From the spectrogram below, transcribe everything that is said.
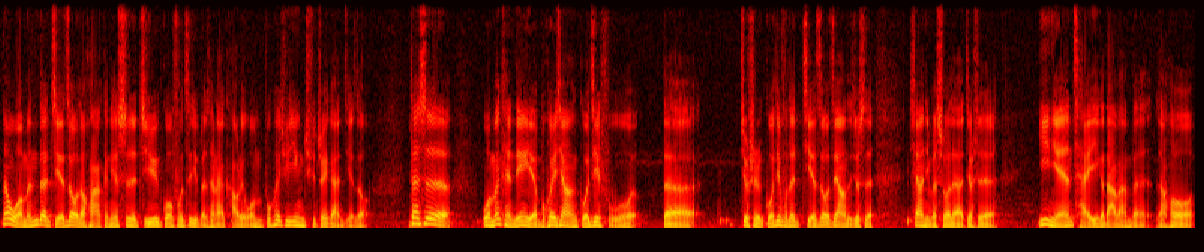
那我们的节奏的话，肯定是基于国服自己本身来考虑，我们不会去硬去追赶节奏。但是我们肯定也不会像国际服的，就是国际服的节奏这样子，就是像你们说的，就是一年才一个大版本，然后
